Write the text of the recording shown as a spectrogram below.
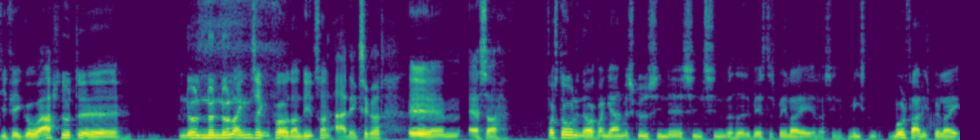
de fik jo absolut øh, 0, 0, 0 og ingenting for Don Dietrich. Ja, det er ikke så godt. Øh, altså, forståeligt nok, man gerne vil skyde sin, øh, sin, sin, hvad hedder det, bedste spiller af, eller sin mest målfarlige spiller af.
